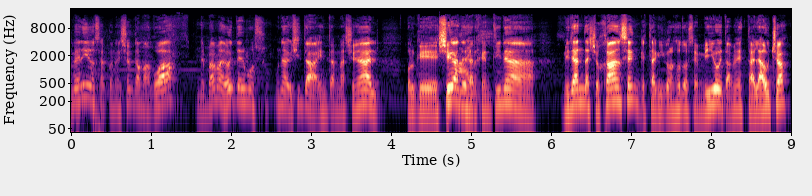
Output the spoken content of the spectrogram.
Bienvenidos a Conexión Camacuá. En el programa de hoy tenemos una visita internacional porque llegan desde. Argentina Miranda Johansen, que está aquí con nosotros en vivo, y también está Laucha,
